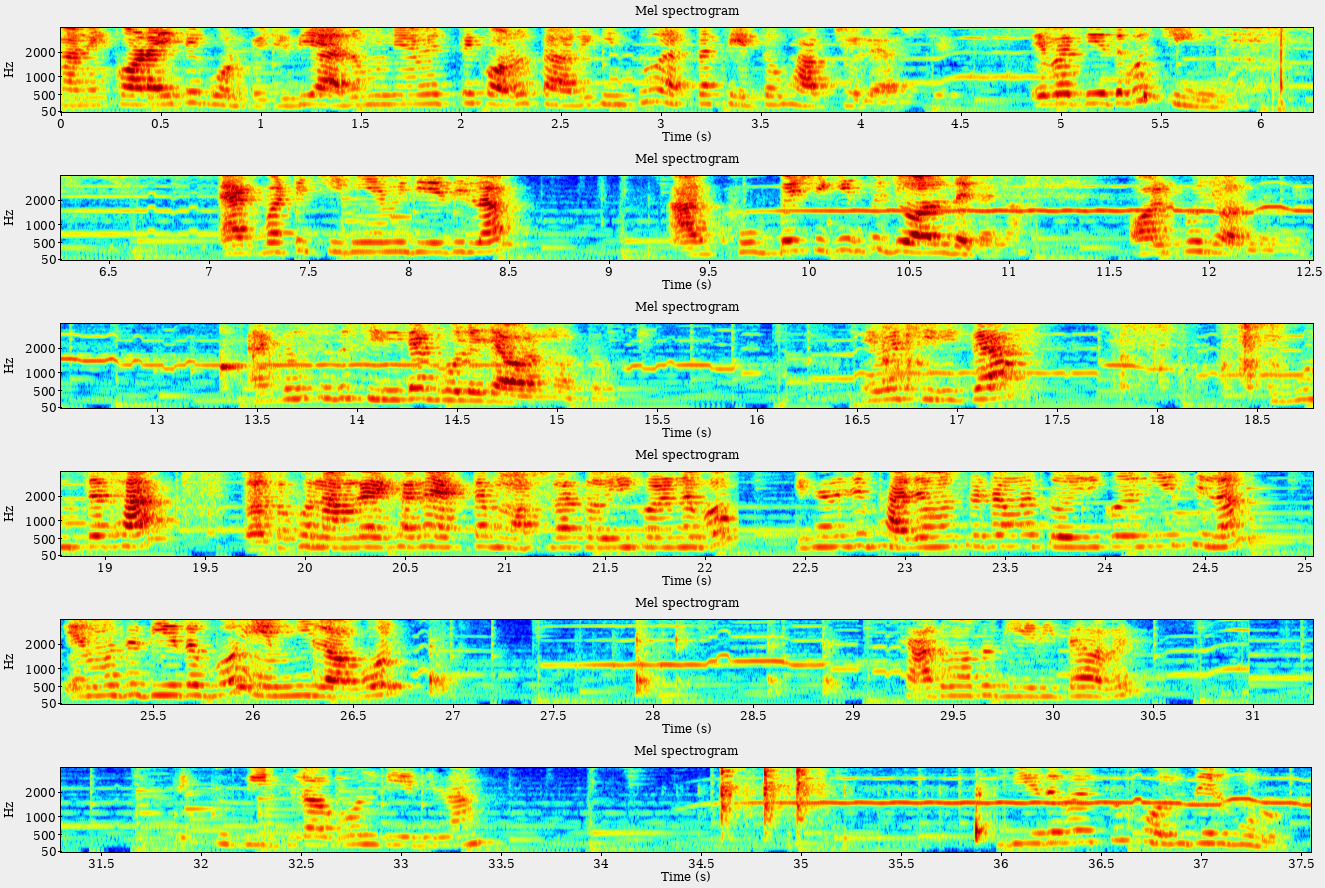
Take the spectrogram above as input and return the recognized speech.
মানে কড়াইতে করবে। যদি অ্যালুমিনিয়ামের তে করো, তাহলে কিন্তু একটা তেতো ভাব চলে আসবে। এবার দিয়ে দেবো চিনি। এক বাটি চিনি আমি দিয়ে দিলাম। আর খুব বেশি কিন্তু জল দেবে না। অল্প জল দেবে। একদম শুধু চিনিটা গলে যাওয়ার মতো। এবার চিনিটা গুলতে থাক। ততক্ষণ আমরা এখানে একটা মশলা তৈরি করে নেব। এখানে যে ভাজা মশলাটা আমরা তৈরি করে নিয়েছিলাম, এর মধ্যে দিয়ে দেবো এমনি লবণ। স্বাদ মতো দিয়ে দিতে হবে। একটু বিট লবণ দিয়ে দিলাম। দিয়ে দেবো একটু হলুদের গুঁড়ো।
